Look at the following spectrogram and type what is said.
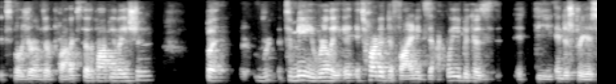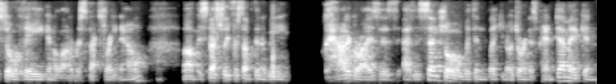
exposure of their products to the population. But to me, really, it, it's hard to define exactly because it, the industry is so vague in a lot of respects right now, um, especially for something that we categorize as, as essential within like you know during this pandemic and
